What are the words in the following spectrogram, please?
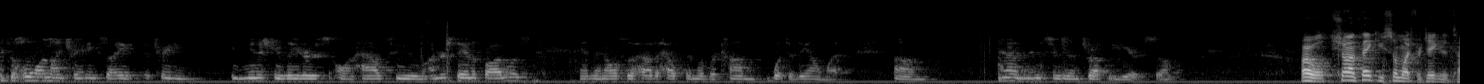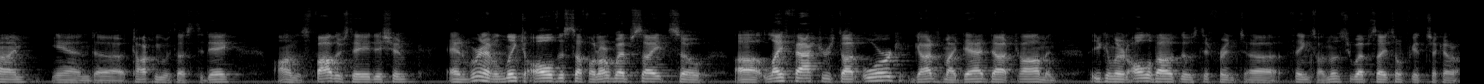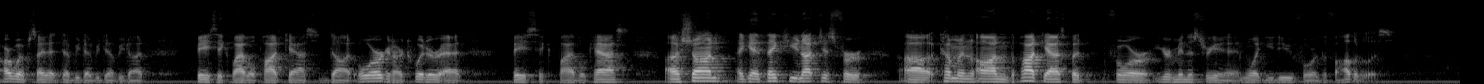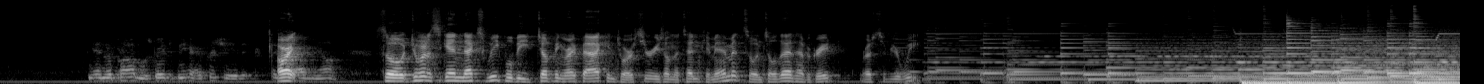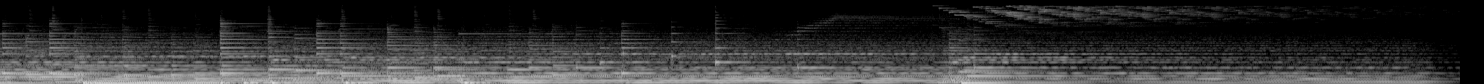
it's a whole online training site, of training ministry leaders on how to understand the fatherless, and then also how to help them overcome what they're dealing with. Um, and I've ministered to them throughout the years. So. All right, well, Sean, thank you so much for taking the time and uh, talking with us today on this Father's Day edition. And we're going to have a link to all of this stuff on our website. So, uh, lifefactors.org, godismydad.com, and You can learn all about those different uh, things on those two websites. Don't forget to check out our website at www.basicbiblepodcast.org and our Twitter at Basic Biblecast. Uh, Sean, again, thank you not just for uh, coming on the podcast, but for your ministry and what you do for the fatherless. Yeah, no problem. It was great to be here. I appreciate it. Thanks All right. So join us again next week. We'll be jumping right back into our series on the Ten Commandments. So until then, have a great rest of your week.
